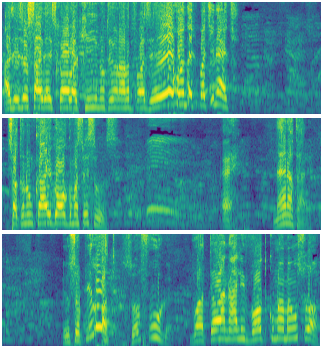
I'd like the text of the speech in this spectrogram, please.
Às vezes eu saio da escola aqui e não tenho nada pra fazer, eu vou andar de patinete. Só que eu não caio igual algumas pessoas. É, né, Natália? Eu sou piloto, sou fuga. Vou até o análise e volto com uma mão só.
